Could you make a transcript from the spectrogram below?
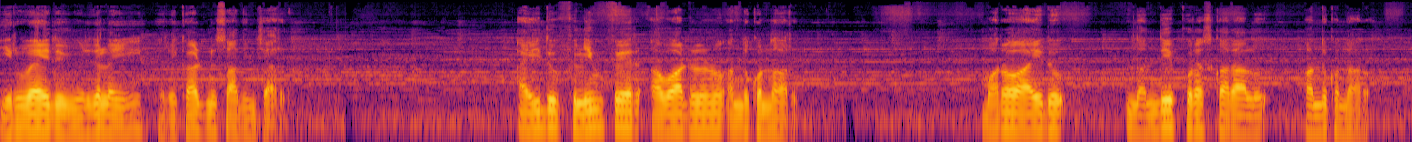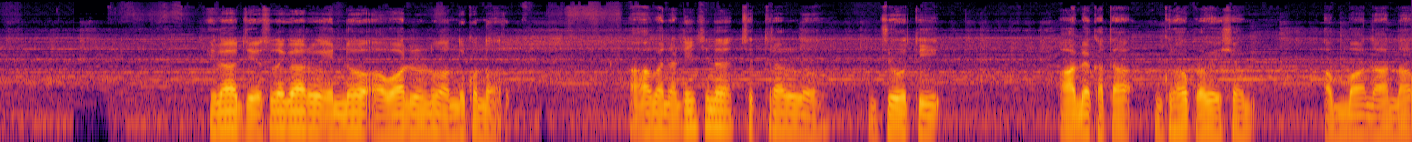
ఇరవై ఐదు విడుదలై రికార్డును సాధించారు. ఐదు ఫిలింఫేర్ అవార్డులను అందుకున్నారు. మరో ఐదు నంది పురస్కారాలు అందుకున్నారు. ఇలా జయసుధ గారు ఎన్నో అవార్డులను అందుకున్నారు. ఆమె నటించిన చిత్రాలలో జ్యోతి ఆమె కథ గృహప్రవేశం అమ్మ నాన్న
